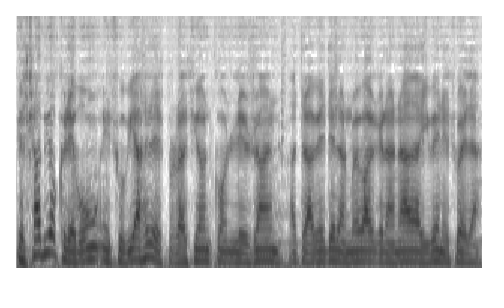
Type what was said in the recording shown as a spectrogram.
El sabio Crevon, en su viaje de exploración con Lejean a través de la Nueva Granada y Venezuela,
